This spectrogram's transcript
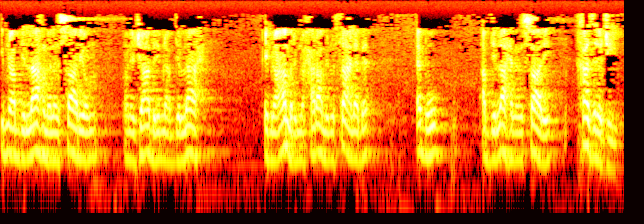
ibn Abdillahom el-Ansarijom, on je Džabir ibn Abdillah ibn Amr ibn Haram ibn Thalabe, Ebu Abdillah el-Ansari, Hazređi.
